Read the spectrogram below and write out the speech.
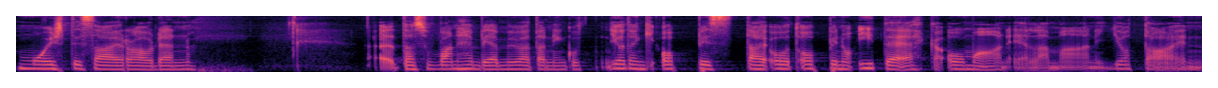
muistisairauden äh, tai sun vanhempien myötä niin jotenkin oppis tai oot oppinut itse ehkä omaan elämään jotain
